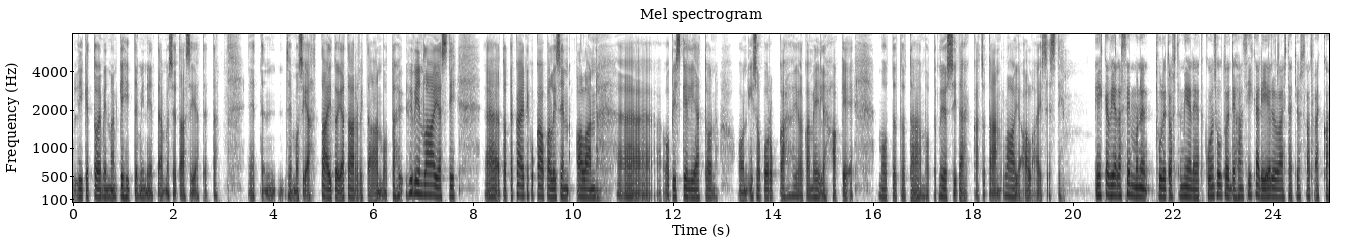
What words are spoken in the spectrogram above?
liiketoiminnan kehittäminen ja tämmöiset asiat, että, että semmoisia taitoja tarvitaan, mutta hy, hyvin laajasti ää, totta kai niin kuin kaupallisen alan ää, opiskelijat on, on iso porukka, joka meille hakee, mutta, tota, mutta myös sitä katsotaan laaja-alaisesti. Ehkä vielä semmoinen tuli tuosta mieleen, että konsultointihan on sikäli erilaista, että jos sä oot vaikka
